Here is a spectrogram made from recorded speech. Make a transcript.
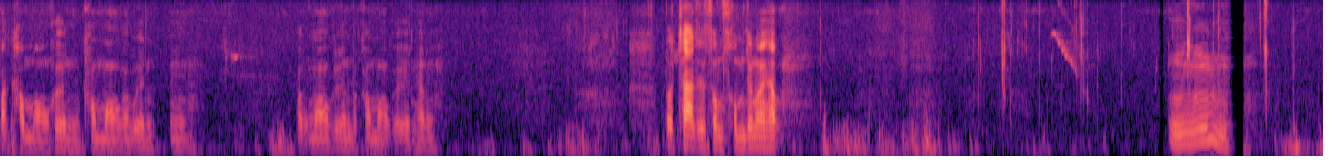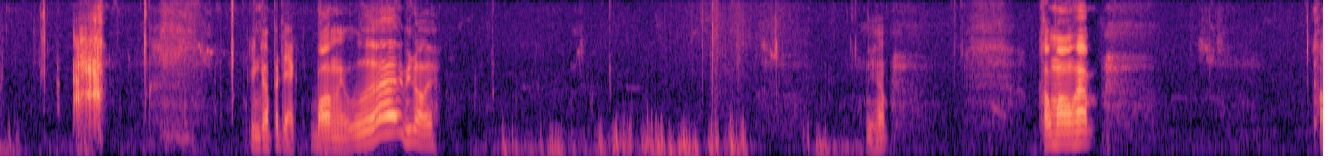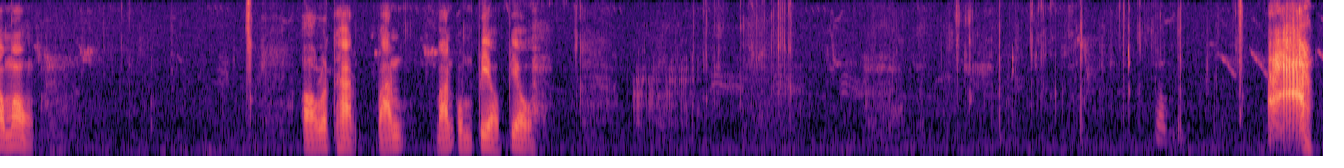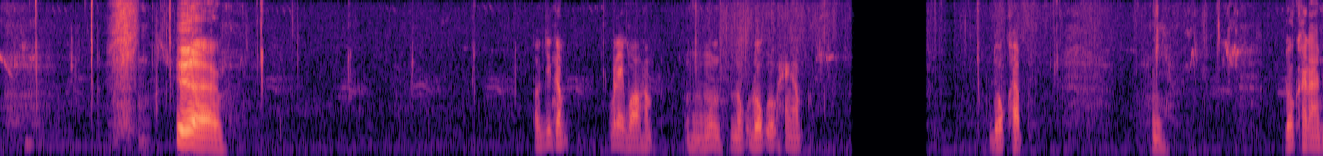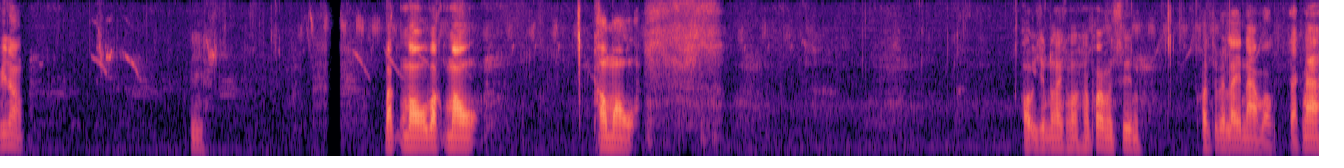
บักข้าเมาเกินข้าเมาครับเอินบักเมาเกินบักข้าเมาก็เอินครับนี่รสชาติจะสมๆจังหน่อยครับ อืม กินกับปลาแดกบองเลยเว้ยพี่หน่อย นี่ครับข้าวเมาครับข้าวเมา ออกรสชาติหวานหวานอมเปรี้ยวเปรี้ยวเออเรากินกับ ไม่ได้บอกครับอื้อหือนกดกลูกแห้งครับ ดกครับ นี่ ดกขนาดพี่น้อง นี่ บักเมา บักเมาข้าวเมา เอาอีกหน่อยครับพ่อมันซึนก่อนจะไปไล่น้ำออกจากหน้า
